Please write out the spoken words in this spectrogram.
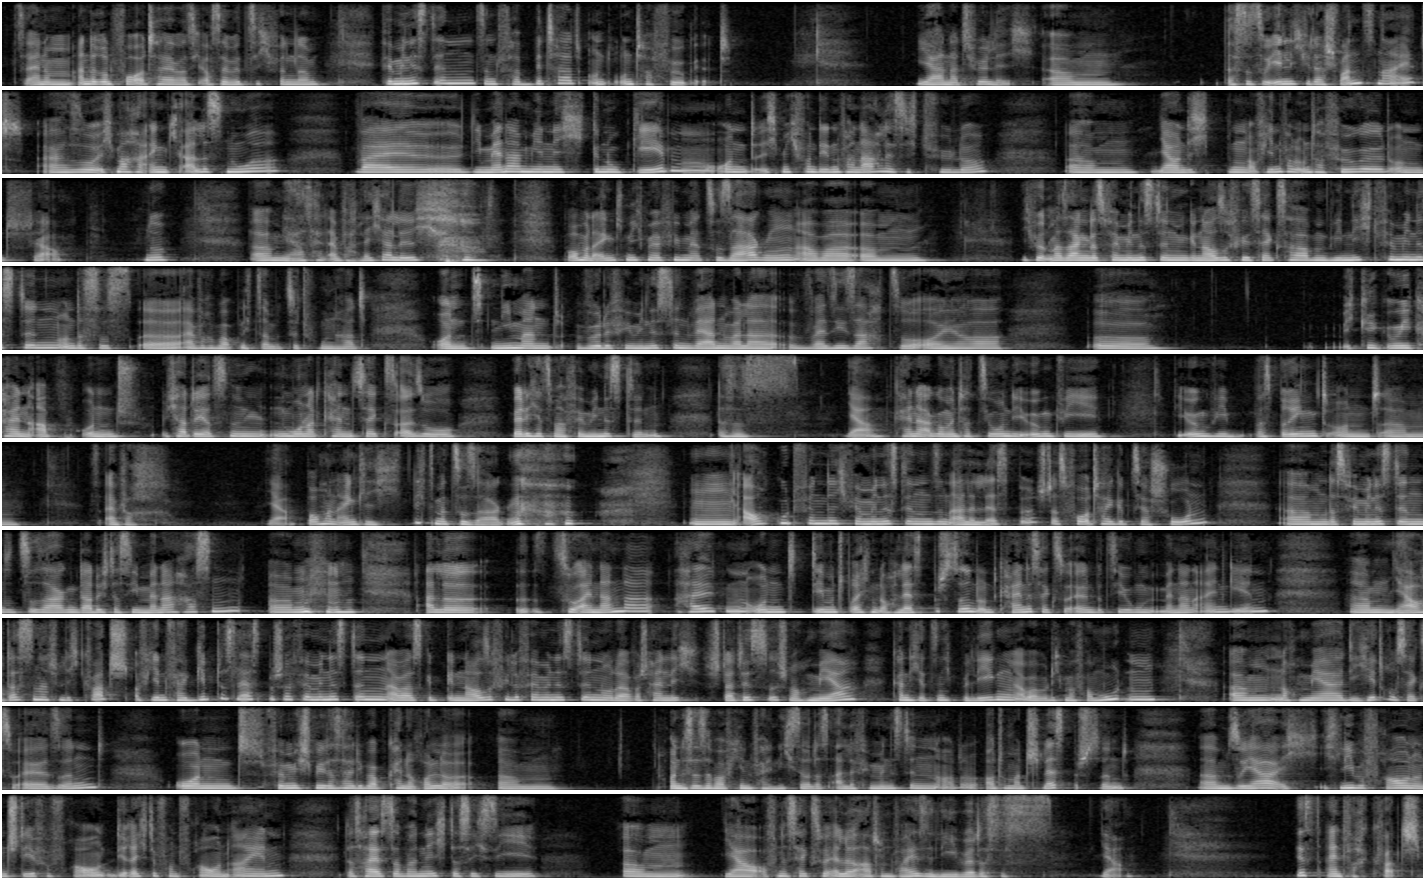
zu einem anderen Vorurteil, was ich auch sehr witzig finde. Feministinnen sind verbittert und untervögelt. Ja, natürlich. Ähm, das ist so ähnlich wie der Schwanzneid. Also ich mache eigentlich alles nur, weil die Männer mir nicht genug geben und ich mich von denen vernachlässigt fühle. Ähm, ja, und ich bin auf jeden Fall untervögelt und ja, ne? Ähm, ja, ist halt einfach lächerlich. Braucht man eigentlich nicht mehr viel mehr zu sagen, aber ähm, ich würde mal sagen, dass Feministinnen genauso viel Sex haben wie Nicht-Feministinnen und dass es äh, einfach überhaupt nichts damit zu tun hat. Und niemand würde Feministin werden, weil er, weil sie sagt so, oh ja, äh, ich kriege irgendwie keinen ab und ich hatte jetzt einen Monat keinen Sex, also werde ich jetzt mal Feministin. Das ist ja keine Argumentation, die irgendwie, die irgendwie was bringt und ähm, ist einfach, ja, braucht man eigentlich nichts mehr zu sagen. Mm, auch gut finde ich, Feministinnen sind alle lesbisch. Das Vorurteil gibt es ja schon, ähm, dass Feministinnen sozusagen dadurch, dass sie Männer hassen, ähm, alle zueinander halten und dementsprechend auch lesbisch sind und keine sexuellen Beziehungen mit Männern eingehen. Ähm, ja, auch das ist natürlich Quatsch. Auf jeden Fall gibt es lesbische Feministinnen, aber es gibt genauso viele Feministinnen oder wahrscheinlich statistisch noch mehr, kann ich jetzt nicht belegen, aber würde ich mal vermuten, ähm, noch mehr, die heterosexuell sind. Und für mich spielt das halt überhaupt keine Rolle. Ähm, und es ist aber auf jeden Fall nicht so, dass alle Feministinnen automatisch lesbisch sind. Ähm, so ja, ich, ich liebe Frauen und stehe für Frauen, die Rechte von Frauen ein. Das heißt aber nicht, dass ich sie ähm, ja auf eine sexuelle Art und Weise liebe. Das ist ja ist einfach Quatsch.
